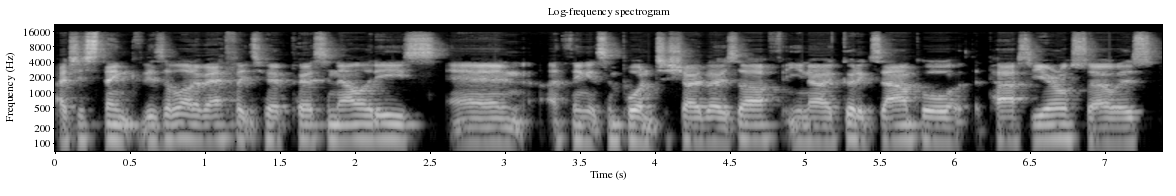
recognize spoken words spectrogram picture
I just think there's a lot of athletes who have personalities, and I think it's important to show those off. You know, a good example the past year or so is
